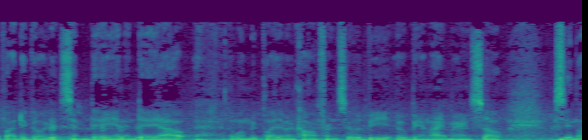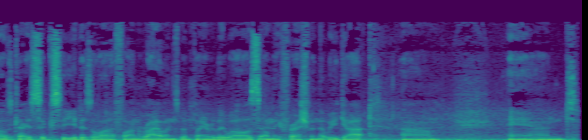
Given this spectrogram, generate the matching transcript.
if I had to go against him day in and day out when we played him in conference, it would be it would be a nightmare. And so, seeing those guys succeed is a lot of fun. Rylan's been playing really well as the only freshman that we got. Um, and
